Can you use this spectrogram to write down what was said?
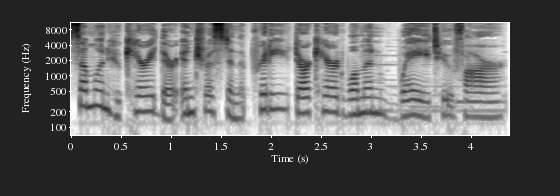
someone who carried their interest in the pretty, dark haired woman way too far.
